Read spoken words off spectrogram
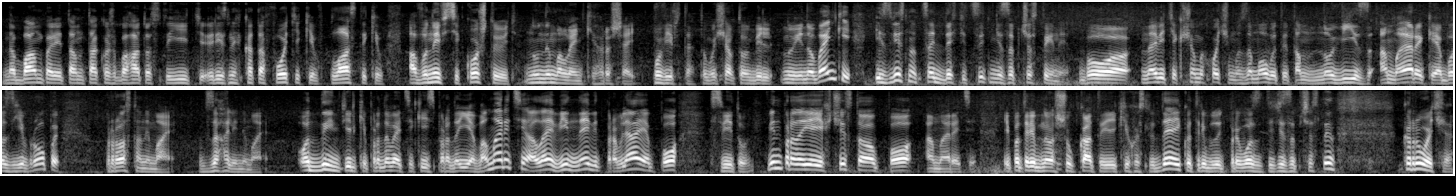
На бампері там також багато стоїть різних катафотиків, пластиків, а вони всі коштують ну не маленькі грошей. Повірте, тому що автомобіль ну і новенький, і звісно, це дефіцитні запчастини. Бо навіть якщо ми хочемо замовити там нові з Америки або з Європи, просто немає. Взагалі немає. Один тільки продавець якийсь продає в Америці, але він не відправляє по світу. Він продає їх чисто по Америці. І потрібно шукати якихось людей, котрі будуть привозити ті запчастини. Коротше,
